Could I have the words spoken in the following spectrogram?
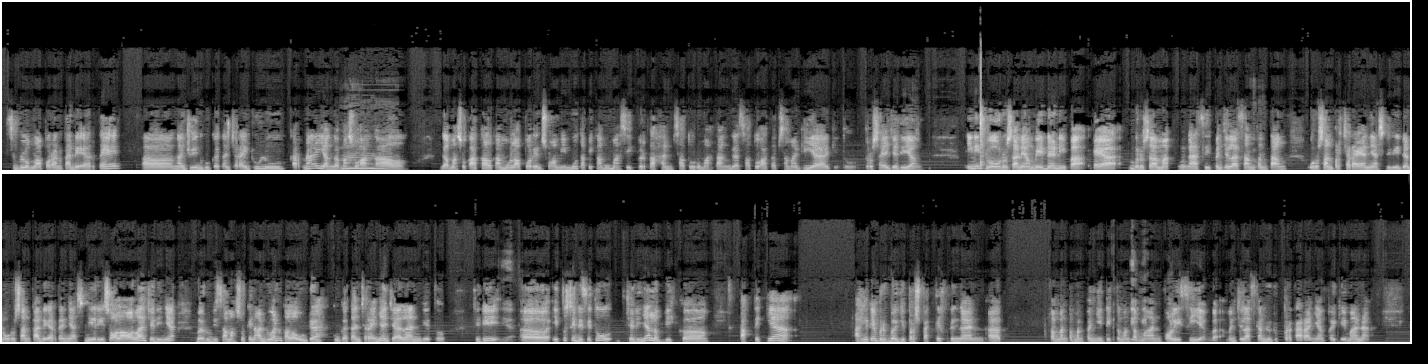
sebelum laporan KDRT uh, ngajuin gugatan cerai dulu karena ya nggak masuk hmm. akal nggak masuk akal kamu laporin suamimu tapi kamu masih bertahan satu rumah tangga satu atap sama dia gitu terus saya jadi yang ini dua urusan yang beda nih Pak. Kayak berusaha ngasih penjelasan tentang urusan perceraiannya sendiri dan urusan KDRT-nya sendiri. Seolah-olah jadinya baru bisa masukin aduan kalau udah gugatan cerainya jalan gitu. Jadi yeah. Iya. uh, itu sih di situ jadinya lebih ke taktiknya akhirnya berbagi perspektif dengan uh, teman-teman penyidik, teman-teman polisi ya Mbak, menjelaskan duduk perkaranya bagaimana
